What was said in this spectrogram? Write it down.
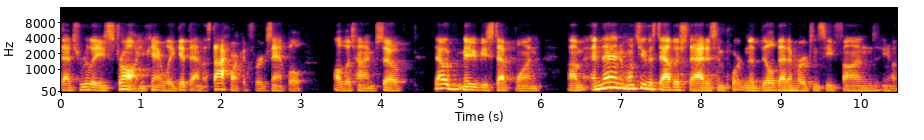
that's really strong. You can't really get that in the stock market, for example, all the time. So that would maybe be step one. Um, and then once you've established that, it's important to build that emergency fund. You know,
